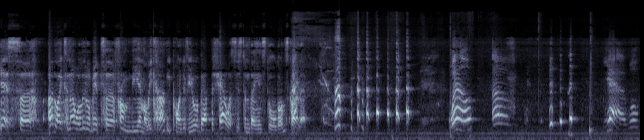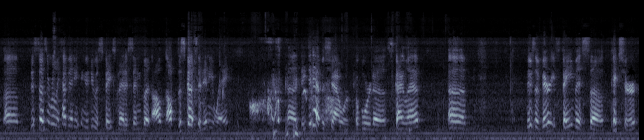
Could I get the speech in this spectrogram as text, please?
Yes, uh, I'd like to know a little bit uh, from the Emily Carney point of view about the shower system they installed on Skylab. well, um, yeah, well, uh, this doesn't really have anything to do with space medicine, but I'll, I'll discuss it anyway. Uh, they did have a shower aboard uh, Skylab. Um, there's a very famous uh, picture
